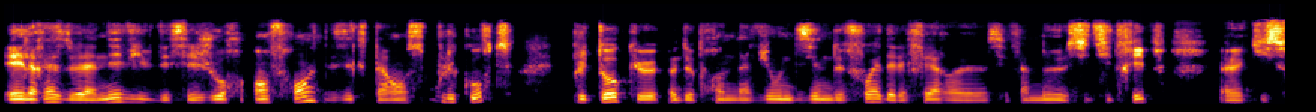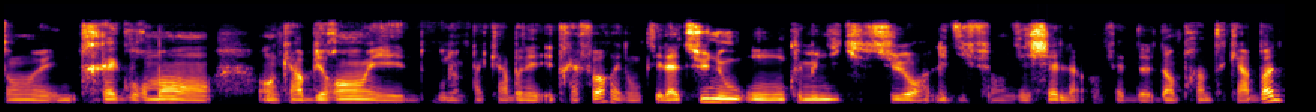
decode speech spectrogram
et le reste de l'année vivre des séjours en France, des expériences plus courtes, plutôt que de prendre l'avion une dizaine de fois et d'aller faire euh, ces fameux city trips euh, qui sont euh, très gourmands en, carburant et où l'impact carbone est, très fort. Et donc c'est là-dessus nous on communique sur les différentes échelles en fait d'empreinte carbone.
